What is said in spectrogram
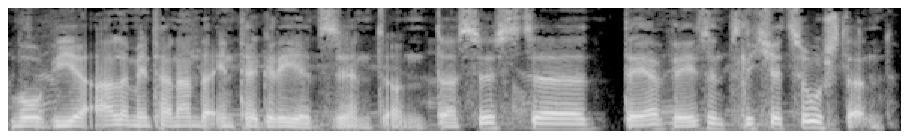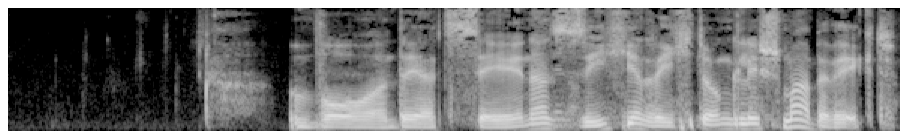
wo wir alle miteinander integriert sind. Und das ist äh, der wesentliche Zustand, wo der Zehner sich in Richtung Lishma bewegt.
